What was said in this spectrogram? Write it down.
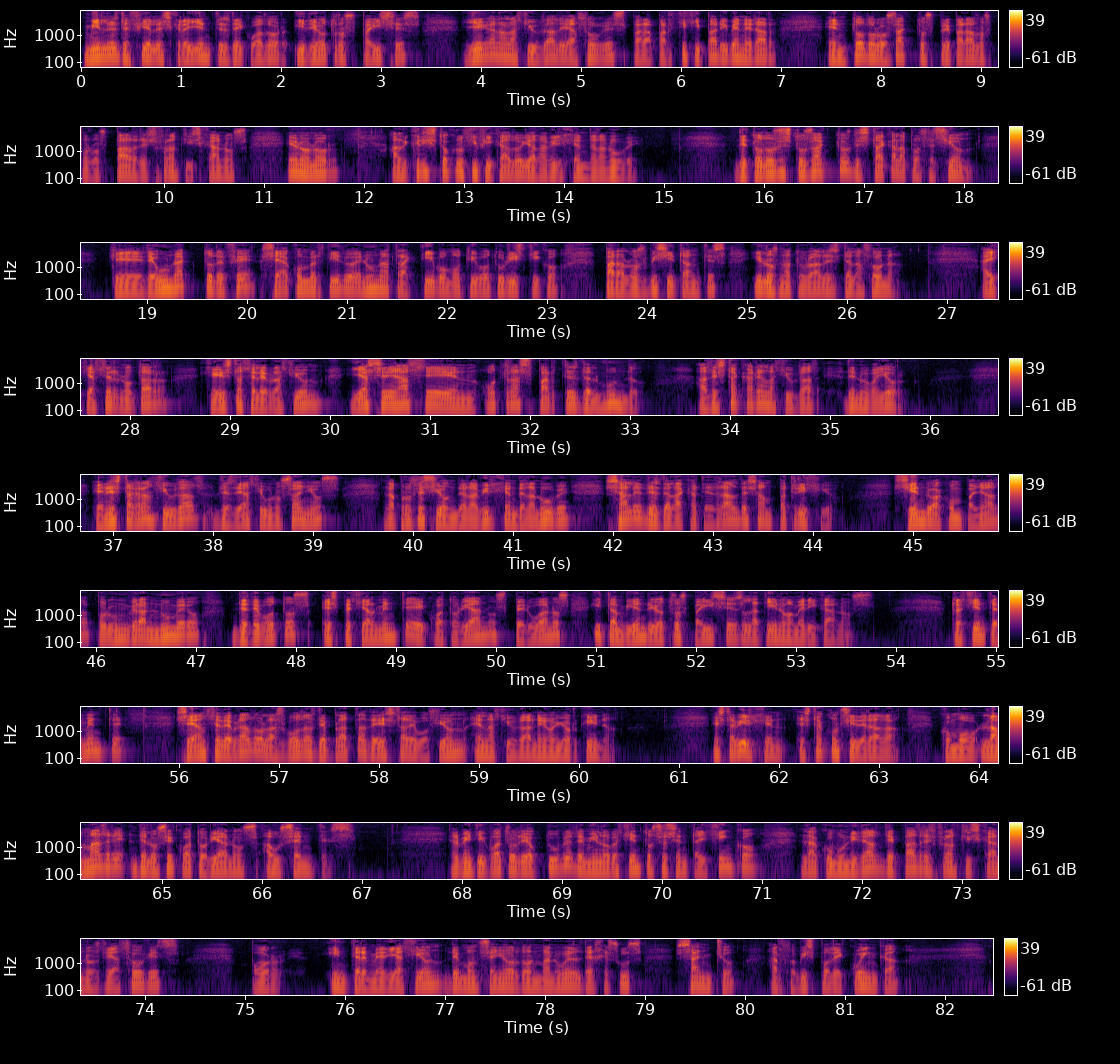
miles de fieles creyentes de Ecuador y de otros países llegan a la ciudad de Azogues para participar y venerar en todos los actos preparados por los padres franciscanos en honor al Cristo crucificado y a la Virgen de la Nube. De todos estos actos destaca la procesión, que de un acto de fe se ha convertido en un atractivo motivo turístico para los visitantes y los naturales de la zona. Hay que hacer notar que esta celebración ya se hace en otras partes del mundo, a destacar en la ciudad de Nueva York. En esta gran ciudad, desde hace unos años, la procesión de la Virgen de la Nube sale desde la Catedral de San Patricio, siendo acompañada por un gran número de devotos especialmente ecuatorianos, peruanos y también de otros países latinoamericanos. Recientemente se han celebrado las bodas de plata de esta devoción en la ciudad neoyorquina. Esta Virgen está considerada como la madre de los ecuatorianos ausentes. El 24 de octubre de 1965, la comunidad de padres franciscanos de Azogues por intermediación de Monseñor don Manuel de Jesús Sancho, arzobispo de Cuenca,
